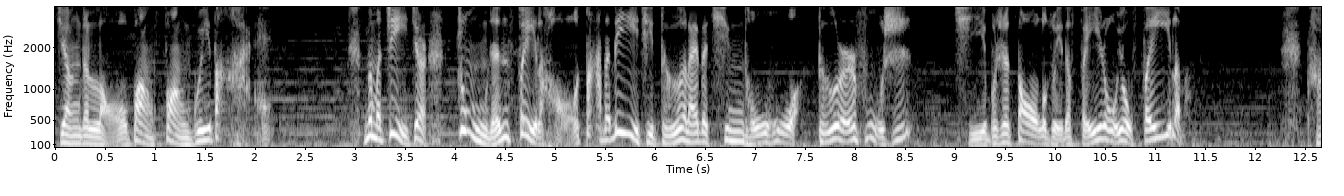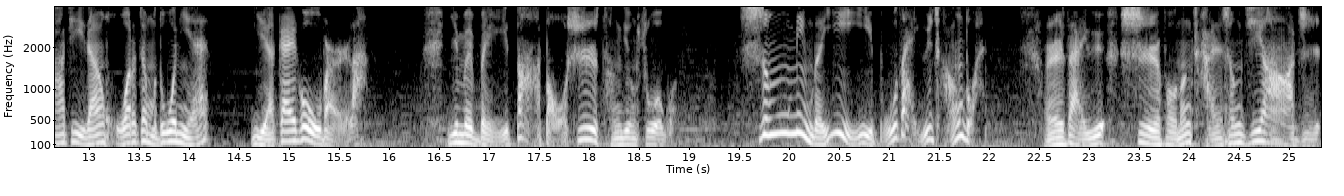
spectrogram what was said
将这老蚌放归大海，那么这件众人费了好大的力气得来的青头货得而复失，岂不是到嘴的肥肉又飞了吗？他既然活了这么多年，也该够本了。因为伟大导师曾经说过，生命的意义不在于长短，而在于是否能产生价值。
